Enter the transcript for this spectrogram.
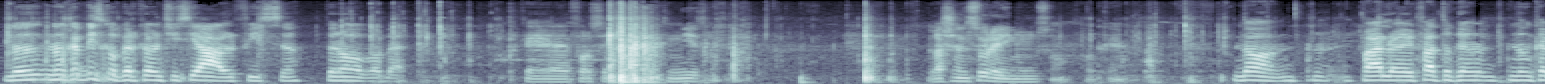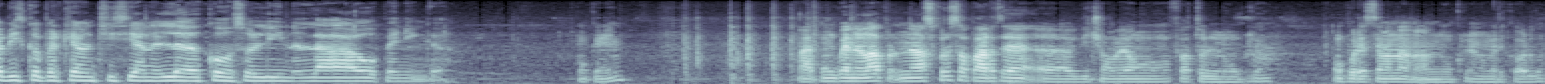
non, non capisco perché non ci sia Alphys, però vabbè. Perché forse c'è un po' indietro. L'ascensore è in uso, ok. No, parlo del fatto che non capisco perché non ci sia nel coso lì, nella opening. Ok. Ah, comunque nella, nella scorsa parte, eh, diciamo, abbiamo fatto il nucleo. Oppure stiamo andando al nucleo, non mi ricordo.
